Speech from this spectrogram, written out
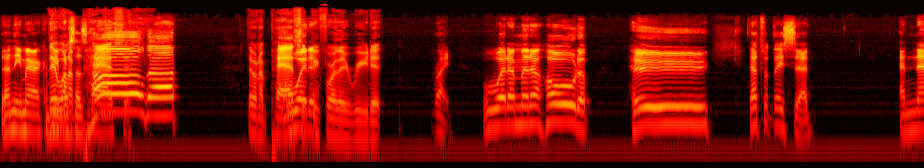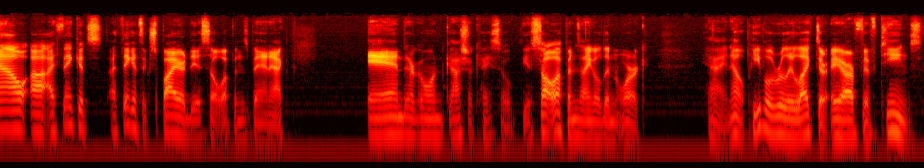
Then the American They people says, pass it. "Hold up." They want to pass Wait it a- before they read it. Right. Wait a minute. Hold up. Hey, that's what they said. And now uh, I think it's I think it's expired the Assault Weapons Ban Act, and they're going, gosh, okay, so the assault weapons angle didn't work. Yeah, I know. People really like their AR-15s.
